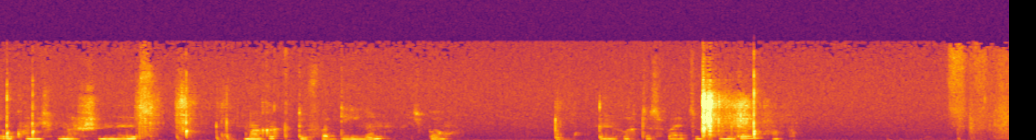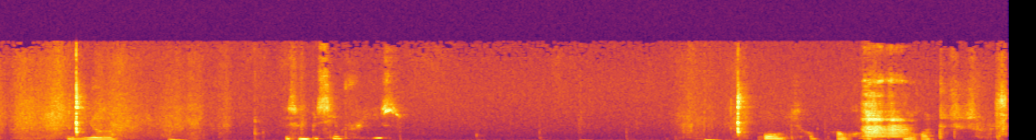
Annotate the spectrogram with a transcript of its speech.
so kann ich mal schnell Smaragde verdienen. Ich baue einfach das Weizen von dem ab. Ja. Ist ein bisschen fies. Oh, ich habe auch verrottetes Fleisch.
